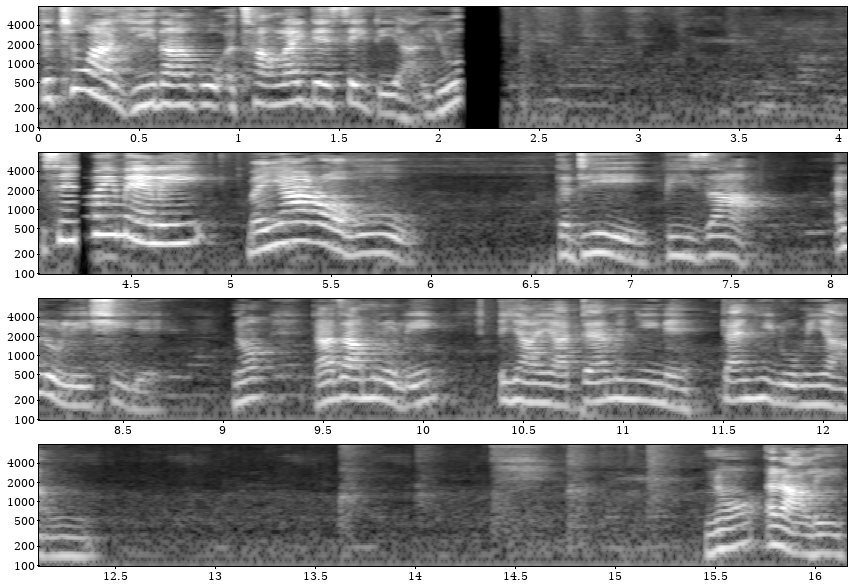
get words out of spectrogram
တချို့ကရေသားကိုအချောင်လိုက်တဲ့စိတ်တွေကအယူအစင်ပေးမယ်လေမရတော့ဘူးတတိဗီဇအဲ့လိုလေးရှိတယ် နော်ဒါကြောင့်မလို့လေအရာရာတမ်းမညိနဲ့တမ်းညိလို့မရဘူးနော်အဲ့ဒါလေး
